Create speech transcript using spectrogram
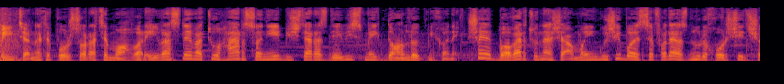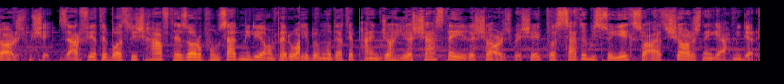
به اینترنت پرسرعت ماهواره‌ای وصله و تو هر ثانیه بیشتر از 200 مگ دانلود می‌کنه. شاید باورتون نشه اما این گوشی با استفاده از نور خورشید شارژ میشه. ظرفیت باتریش 7500 میلی آمپر و به مدت 50 یا 60 دقیقه شارژ بشه تا 121 ساعت شارژ نگه میداره.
